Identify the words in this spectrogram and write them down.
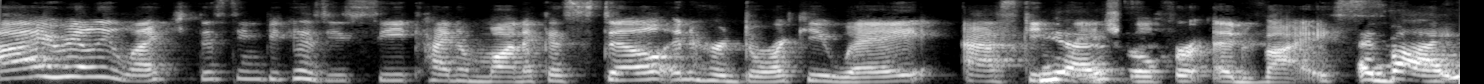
I really liked this scene because you see kind of Monica still in her dorky way asking yes. Rachel for advice. Advice.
